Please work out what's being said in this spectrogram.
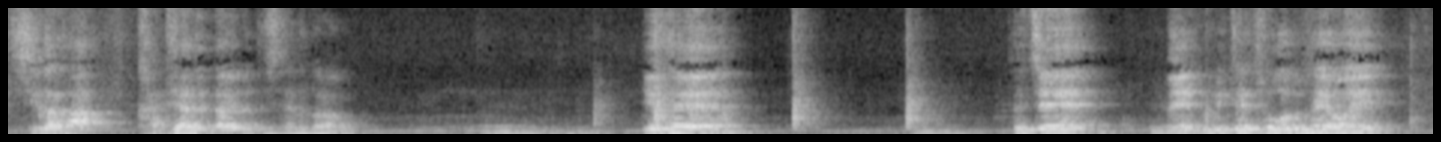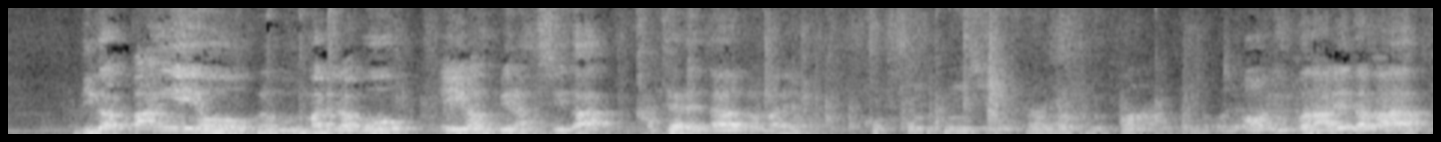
C가 다 같아야 된다. 이런 뜻이 되는 거라고. 이해 돼? 됐지? 네, 그럼 밑에 적어두세요. 네가 빵이에요. 그럼 무슨 말이라고? A랑 B랑 C가 같아야 된다. 그런 말이에요. 곱셈 금시 그러면 6번 안 되는 거예요? 어, 6번 아래에다가,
